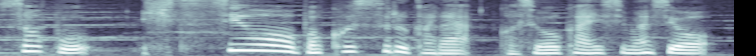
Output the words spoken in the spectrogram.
祖母羊を牧する」からご紹介しましょう。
